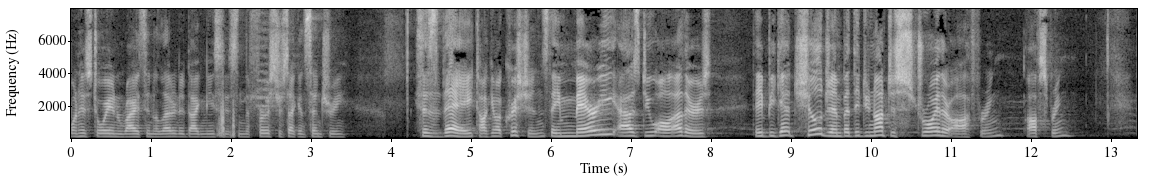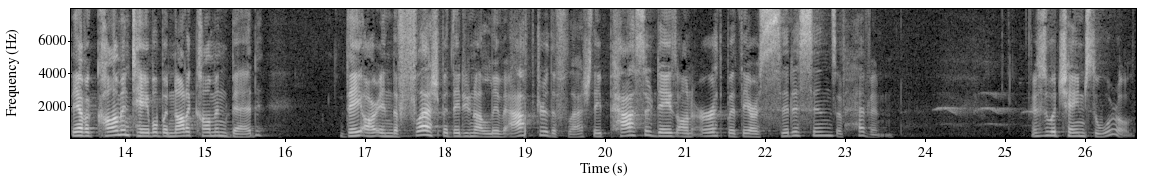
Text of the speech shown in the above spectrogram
one historian writes in a letter to Dionysius in the first or second century. He says, They, talking about Christians, they marry as do all others. They beget children, but they do not destroy their offering, offspring. They have a common table, but not a common bed. They are in the flesh, but they do not live after the flesh. They pass their days on earth, but they are citizens of heaven. This is what changed the world.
